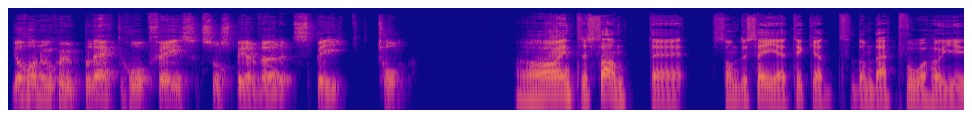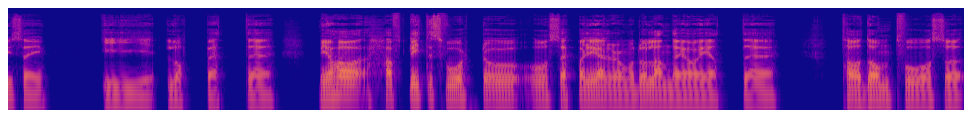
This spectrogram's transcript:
jag har nummer sju, Black Hawk Face, som spelvärd Speak Tom. Ja, intressant. Eh, som du säger, jag tycker att de där två höjer sig i loppet. Eh, men jag har haft lite svårt att, att separera dem och då landar jag i att eh, ta de två och så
